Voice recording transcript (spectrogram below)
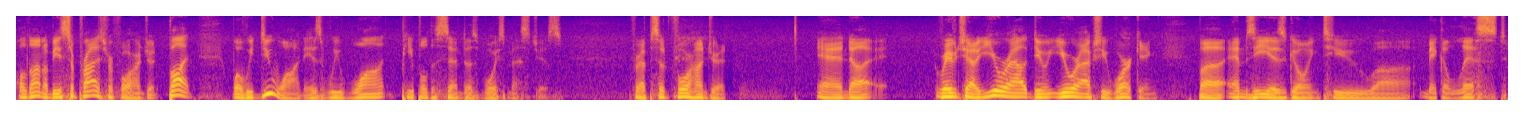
hold on. It'll be a surprise for 400. But what we do want is we want people to send us voice messages for episode 400. And uh, Raven Shadow, you were out doing, you were actually working, but MZ is going to uh, make a list.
